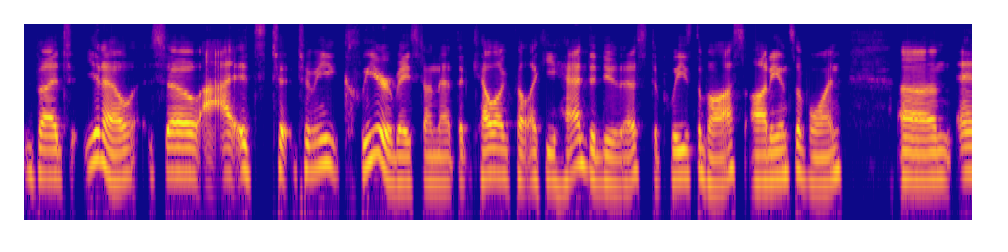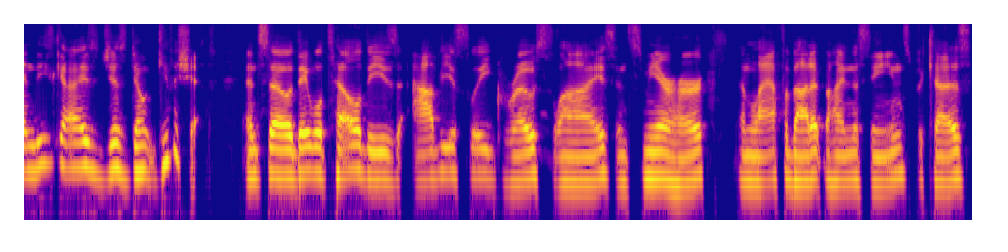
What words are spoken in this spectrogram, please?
but you know, so I, it's to, to me clear based on that that Kellogg felt like he had to do this to please the boss, audience of one. Um, and these guys just don't give a shit. And so they will tell these obviously gross lies and smear her and laugh about it behind the scenes because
